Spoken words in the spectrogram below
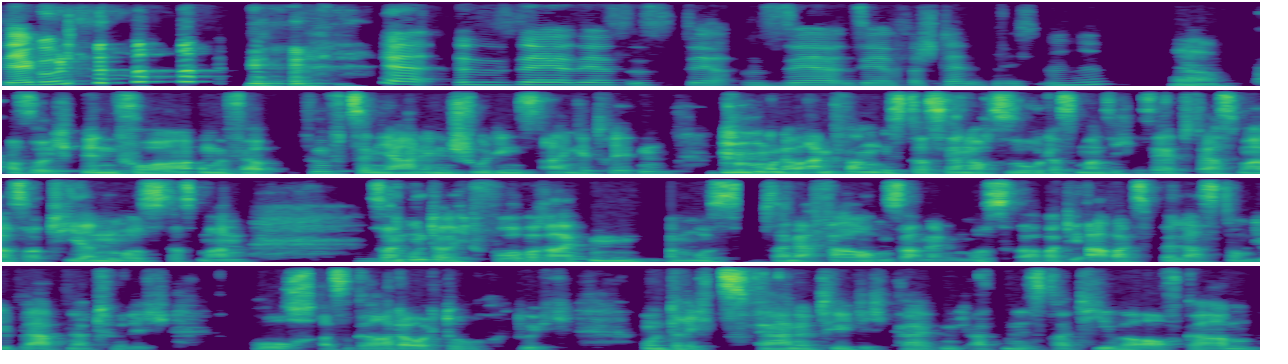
Sehr gut. ja, es ist sehr, sehr, es ist sehr, sehr, sehr verständlich. Mhm. Ja, also ich bin vor ungefähr 15 Jahren in den Schuldienst eingetreten. Und am Anfang ist das ja noch so, dass man sich selbst erstmal sortieren muss, dass man seinen mhm. Unterricht vorbereiten muss, seine Erfahrungen sammeln muss. Aber die Arbeitsbelastung, die bleibt natürlich hoch. Also gerade auch durch, durch unterrichtsferne Tätigkeiten, durch administrative Aufgaben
